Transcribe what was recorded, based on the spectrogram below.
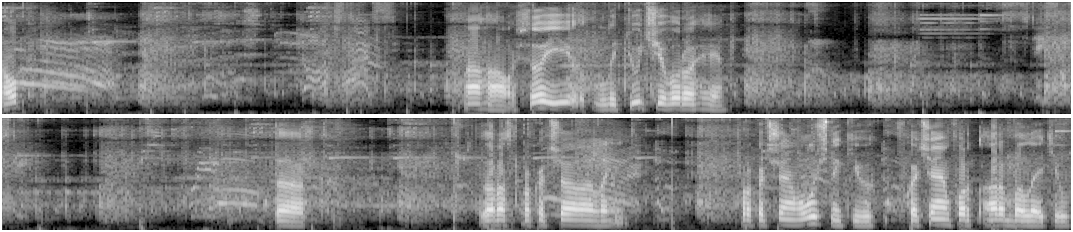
Оп. Ага, ось і летючі вороги. Так. Зараз прокачали. Прокачаємо лучників, вкачаємо форт арбалетів.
